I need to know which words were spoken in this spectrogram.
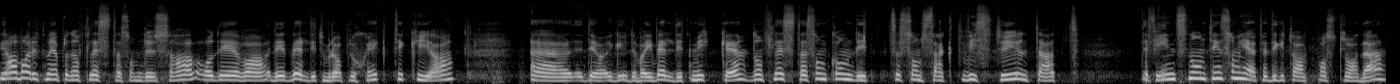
jag har varit med på de flesta som du sa och det, var, det är ett väldigt bra projekt tycker jag. Det, var- gud, det var ju väldigt mycket. De flesta som kom dit som sagt visste ju inte att det finns någonting som heter digitalt postlåda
